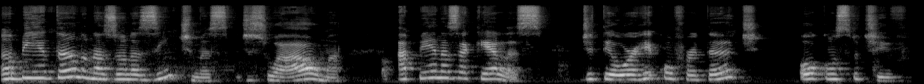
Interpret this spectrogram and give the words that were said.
ambientando nas zonas íntimas de sua alma apenas aquelas de teor reconfortante ou construtivo.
